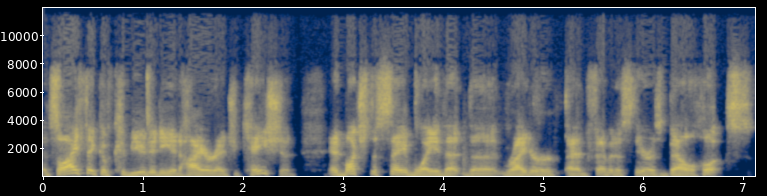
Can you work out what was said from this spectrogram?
And so I think of community in higher education in much the same way that the writer and feminist theorist Bell Hooks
